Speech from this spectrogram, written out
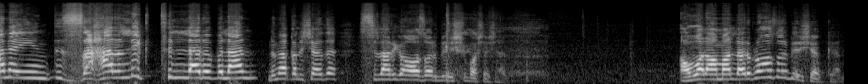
ana endi zaharlik tillari bilan nima qilishadi? Sizlarga azor berishni boshlashadi. Avval amallari bilan azor berishayotgan.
